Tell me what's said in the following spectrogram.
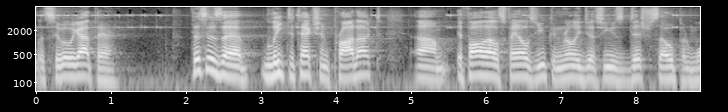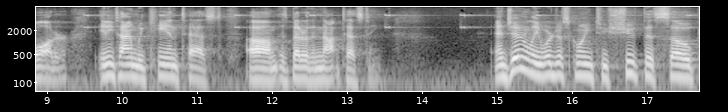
let's see what we got there. This is a leak detection product. Um, if all else fails, you can really just use dish soap and water. Anytime we can test um, is better than not testing. And generally, we're just going to shoot this soap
